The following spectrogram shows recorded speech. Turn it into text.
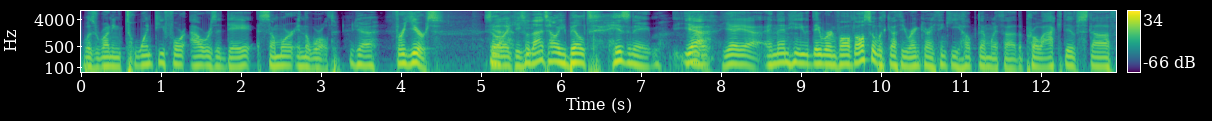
was running 24 hours a day somewhere in the world Yeah. for years. So Yeah, like, he, so that's how he built his name. yeah, right? yeah, yeah. And then he, they were involved also with Guthy Renker. I think he helped them with uh, the Proactiv stuff.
